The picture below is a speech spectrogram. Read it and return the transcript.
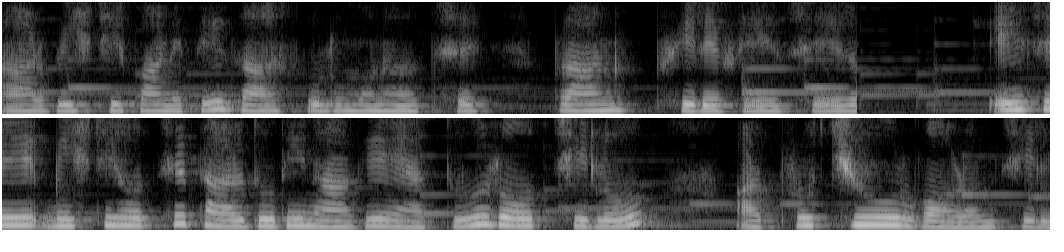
আর বৃষ্টির পানিতে গাছগুলো মনে হচ্ছে প্রাণ ফিরে পেয়েছে। এই যে বৃষ্টি হচ্ছে, তার দুদিন আগে এত রোদ ছিল আর প্রচুর গরম ছিল।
